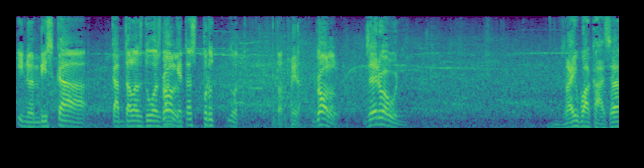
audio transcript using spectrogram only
i no hem vist que cap de les dues Gol. banquetes pro... doncs mira, Gol, 0 a 1. Doncs Aigua a casa.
